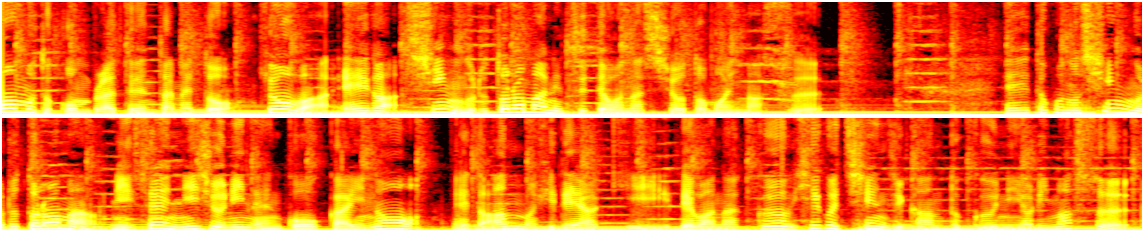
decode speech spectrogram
ホームとコンプライトエンタメと今日は映画「シン・ウルトラマン」についてお話ししようと思います。えー、とこの「シン・ウルトラマン」2022年公開の、えー、と庵野秀明ではなく樋口真嗣監督によります、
